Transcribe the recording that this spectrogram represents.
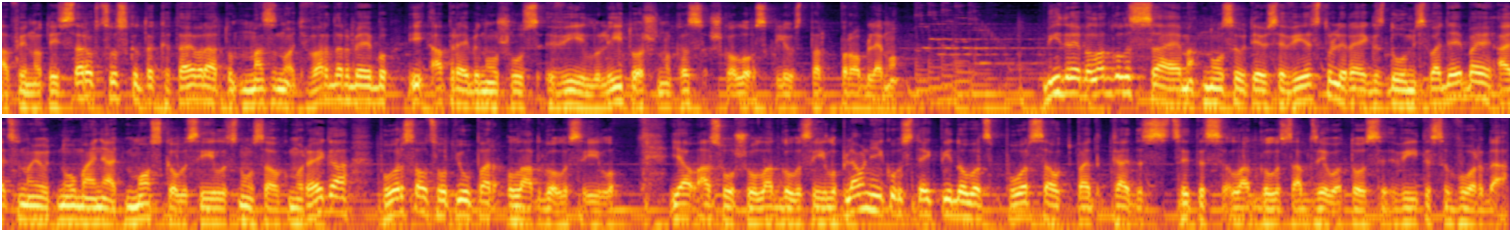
Apvienotīs saraksts uzskata, ka tai varētu mazinot vardarbību un apreibinošos vīlu lietošanu, kas skolos kļūst par problēmu. Biedrība Latvijas sēma nosūtījusi viestuļu Reigas dūmis vadībai, aicinot nomainīt Moskavas īles nosaukumu Reigā, porsaucot jū par Latvijas īlu. Jau esošo Latvijas īlu pļaunīkus tiek piedāvāts porsaukt pat kādas citas Latvijas apdzīvotos vītas vārdā.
